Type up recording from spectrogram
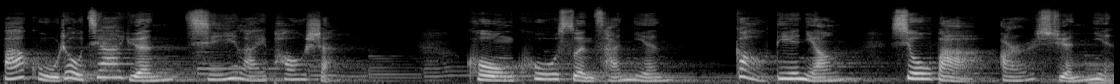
把骨肉家园齐来抛闪。恐枯损残年，告爹娘休把儿悬念。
